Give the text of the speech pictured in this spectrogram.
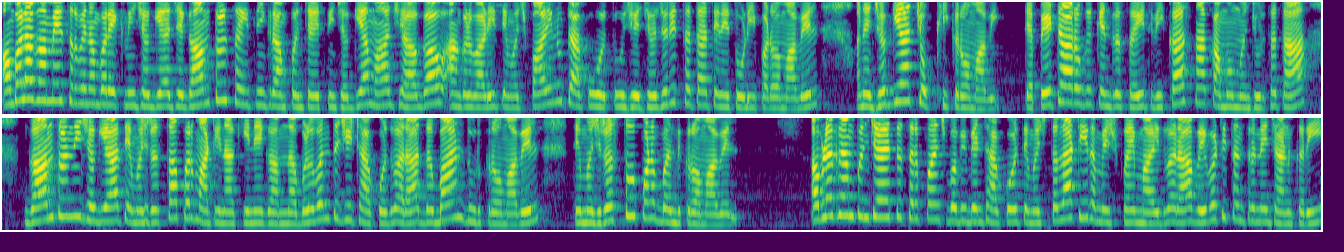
અંબાળા ગામે સર્વે નંબર એકની જગ્યા જે ગામતળ સહિતની ગ્રામ પંચાયતની જગ્યામાં જ્યાં અગાઉ આંગણવાડી તેમજ પાણીનું ટાંકું હતું જે જર્જરિત થતાં તેને તોડી પાડવામાં આવેલ અને જગ્યા ચોખ્ખી કરવામાં આવી. ત્યાં પેટા આરોગ્ય કેન્દ્ર સહિત વિકાસના કામો મંજૂર થતાં ગામતળની જગ્યા તેમજ રસ્તા પર માટી નાખીને ગામના બળવંતજી ઠાકોર દ્વારા દબાણ દૂર કરવામાં આવેલ તેમજ રસ્તો પણ બંધ કરવામાં આવેલ. અબડા ગ્રામ પંચાયત સરપંચ બબીબેન ઠાકોર તેમજ તલાટી રમેશભાઈ માળી દ્વારા વહીવટીતંત્રને જાણ કરી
